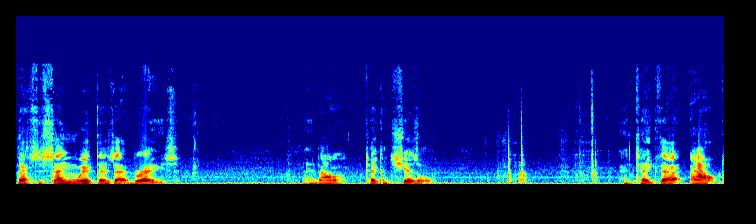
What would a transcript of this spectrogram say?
that's the same width as that brace and I'll take a chisel and take that out,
